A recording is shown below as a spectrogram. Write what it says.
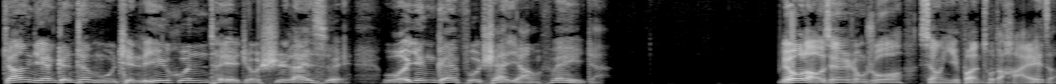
当年跟他母亲离婚，他也就十来岁。我应该付赡养费的。刘老先生说：“像一犯错的孩子。”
